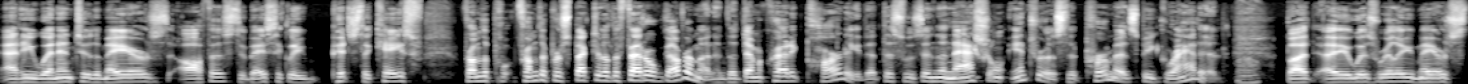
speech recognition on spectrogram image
and he went into the mayor's office to basically pitch the case from the from the perspective of the federal government and the Democratic Party that this was in the national interest that permits be granted. Wow. But uh, it was really mayor's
